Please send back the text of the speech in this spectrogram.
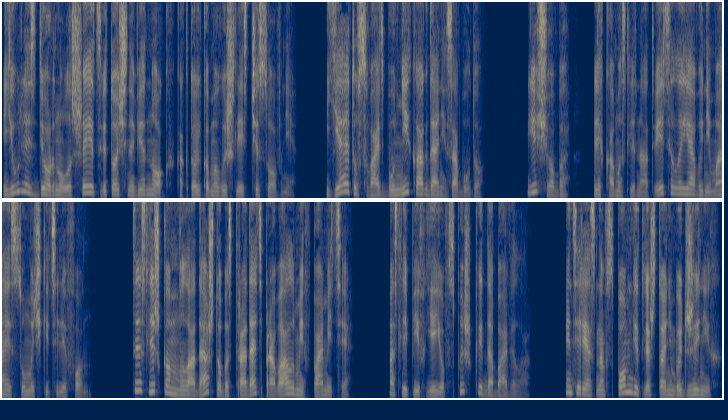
Юля сдернула с шеи цветочный венок, как только мы вышли из часовни. «Я эту свадьбу никогда не забуду». Еще бы», — легкомысленно ответила я, вынимая из сумочки телефон. «Ты слишком молода, чтобы страдать провалами в памяти». Ослепив ее вспышкой, добавила. «Интересно, вспомнит ли что-нибудь жених?»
